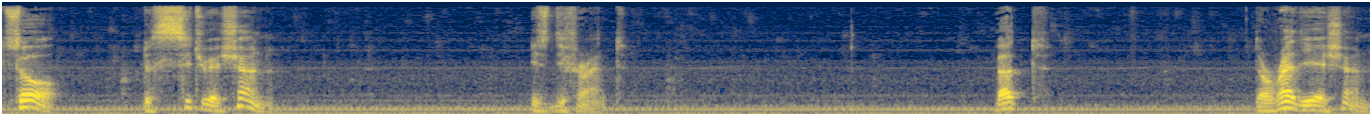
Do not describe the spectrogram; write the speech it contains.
So the situation is different. But the radiation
